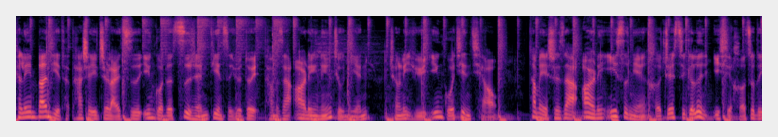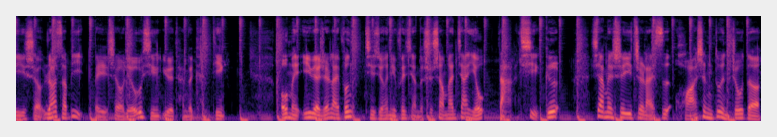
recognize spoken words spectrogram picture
Clean Bandit，它是一支来自英国的四人电子乐队，他们在2009年成立于英国剑桥。他们也是在2014年和 Jesse Glynn 一起合作的一首《Raza B》备受流行乐坛的肯定。欧美音乐人来风继续和你分享的是上班加油打气歌。下面是一支来自华盛顿州的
